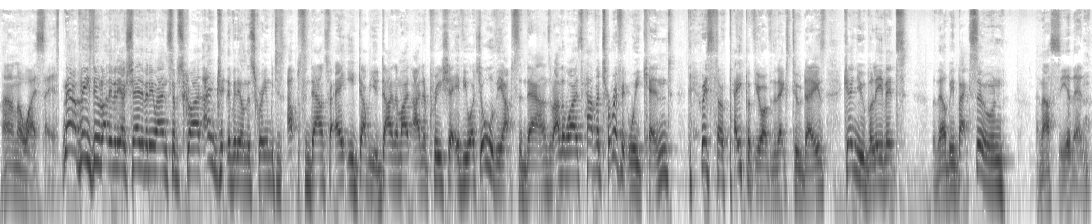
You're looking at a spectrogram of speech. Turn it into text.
I don't know why I say it. Now, please do like the video, share the video, and subscribe, and click the video on the screen, which is ups and downs for AEW Dynamite. I'd appreciate if you watch all the ups and downs, but otherwise, have a terrific weekend. There is no pay per view over the next two days. Can you believe it? But they'll be back soon, and I'll see you then.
